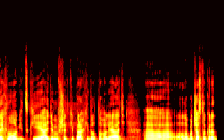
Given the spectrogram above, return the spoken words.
technologický a idem všetky prachy do toho liať dať. A, lebo častokrát,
